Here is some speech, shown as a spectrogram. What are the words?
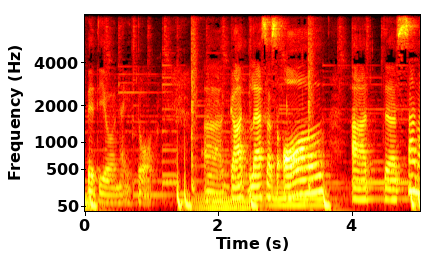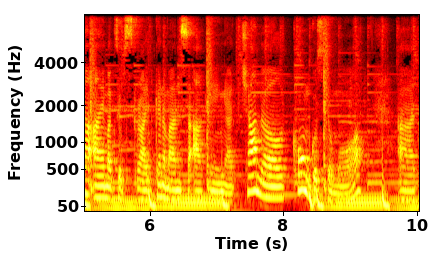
video na ito. Uh, God bless us all at uh, sana ay mag-subscribe ka naman sa aking uh, channel kung gusto mo at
